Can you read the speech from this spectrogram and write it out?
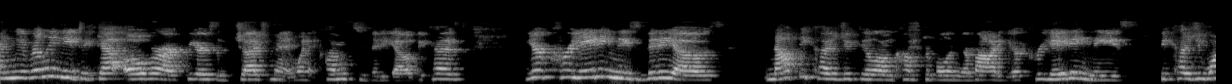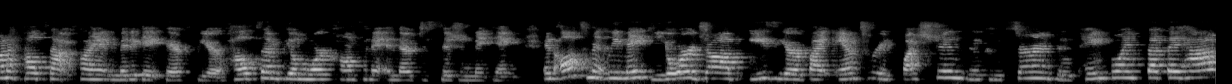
And we really need to get over our fears of judgment when it comes to video because you're creating these videos not because you feel uncomfortable in your body. You're creating these because you want to help that client mitigate their fear, help them feel more confident in their decision making, and ultimately make your job easier by answering questions and concerns and pain points that they have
